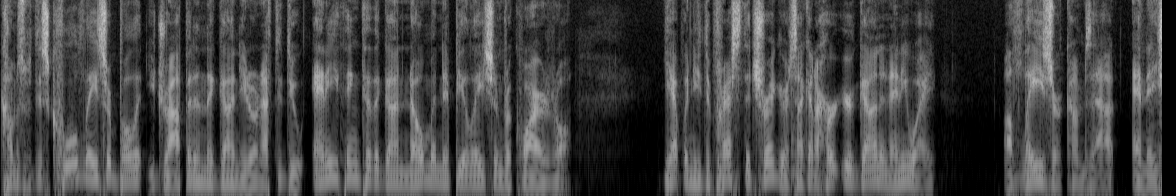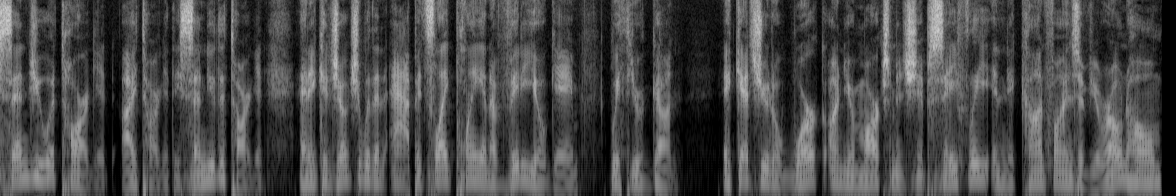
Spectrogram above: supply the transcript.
Comes with this cool laser bullet. You drop it in the gun. You don't have to do anything to the gun. No manipulation required at all. Yet when you depress the trigger, it's not going to hurt your gun in any way. A laser comes out and they send you a target, iTarget. They send you the target, and in conjunction with an app, it's like playing a video game with your gun. It gets you to work on your marksmanship safely in the confines of your own home.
